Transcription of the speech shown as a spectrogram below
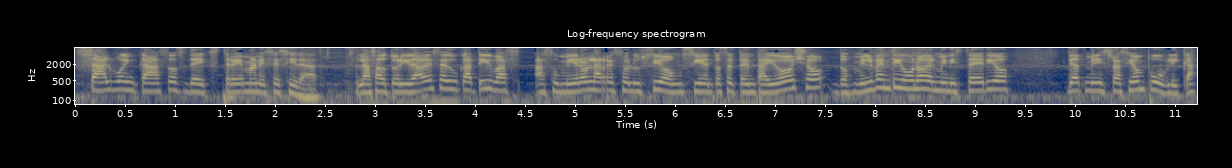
salvo en casos de extrema necesidad. Las autoridades educativas asumieron la resolución 178-2021 del Ministerio de Administración Pública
